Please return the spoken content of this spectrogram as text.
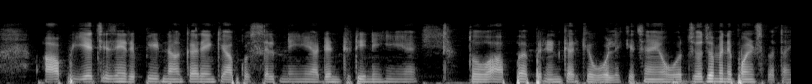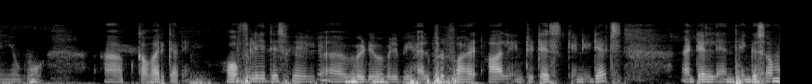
आप ये चीज़ें रिपीट ना करें कि आपको सेल्फ नहीं है आइडेंटिटी नहीं है तो आप प्रिंट करके वो लेके जाएँ और जो जो मैंने पॉइंट्स बताई हैं वो uh, cover करें। Hopefully this will, uh, video will be helpful for all entry test candidates. Until then thank you so much.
